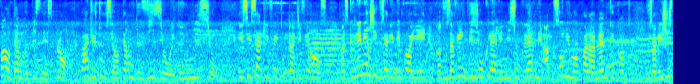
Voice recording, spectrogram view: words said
pas en termes de business plan, pas du tout, c'est en termes de vision et de mission. Et c'est ça qui fait toute la différence. Parce que l'énergie que vous allez déployer quand vous avez une vision claire et une mission claire n'est absolument pas la même que quand vous avez juste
